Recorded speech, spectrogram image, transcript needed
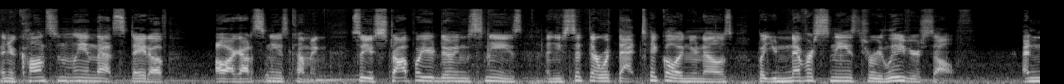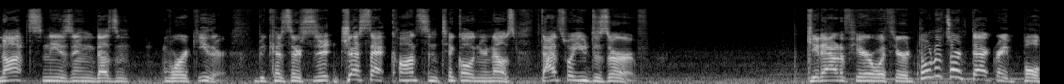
And you're constantly in that state of, oh, I got a sneeze coming. So you stop what you're doing to sneeze, and you sit there with that tickle in your nose, but you never sneeze to relieve yourself. And not sneezing doesn't work either, because there's just that constant tickle in your nose. That's what you deserve. Get out of here with your donuts aren't that great bull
